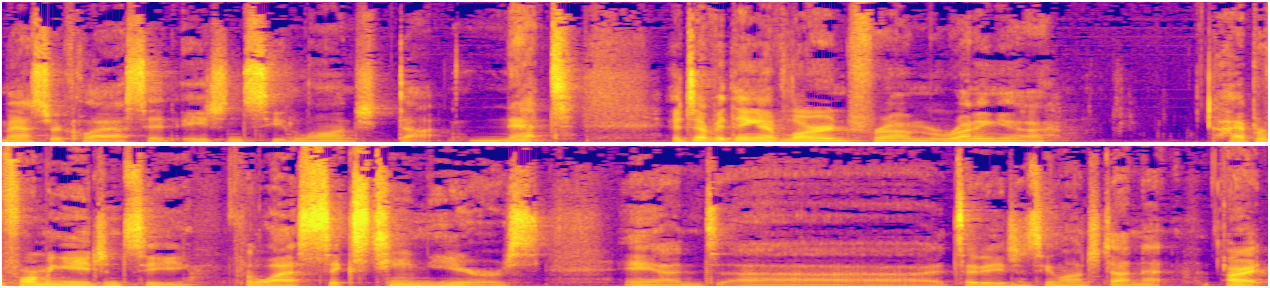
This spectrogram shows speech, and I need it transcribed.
masterclass at agencylaunch.net. It's everything I've learned from running a high performing agency for the last 16 years. And uh, it's at agencylaunch.net. All right.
